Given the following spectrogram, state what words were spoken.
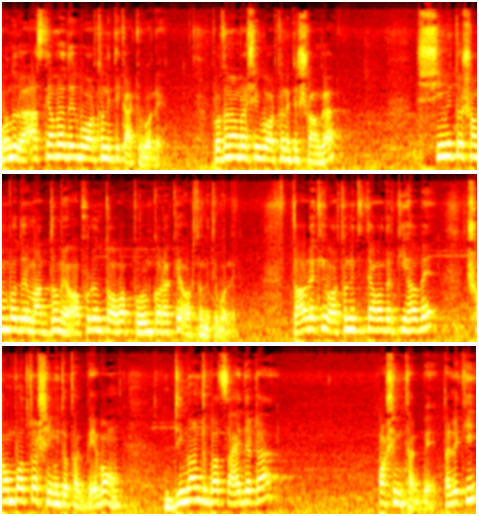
বন্ধুরা, আজকে আমরা দেখব অর্থনীতি কাকে বলে। প্রথমে আমরা শিখব অর্থনীতির সংজ্ঞা। সীমিত সম্পদের মাধ্যমে অফুরন্ত অভাব পূরণ করাকে অর্থনীতি বলে। তাহলে কি অর্থনীতিতে আমাদের কি হবে? সম্পদটা সীমিত থাকবে এবং ডিমান্ড বা চাহিদাটা অসীম থাকবে। তাহলে কি?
